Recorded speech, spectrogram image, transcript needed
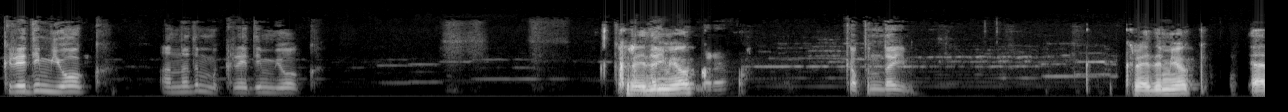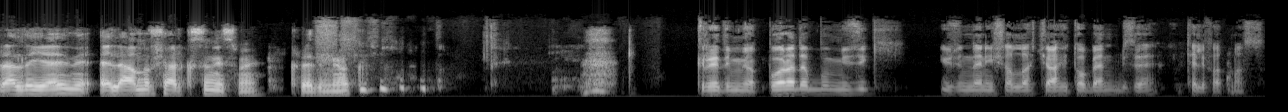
Kredim yok. Anladın mı? Kredim yok. Kredim Kapındayım yok. Marmara. Kapındayım. Kredim yok. Herhalde yeni Elanur şarkısının ismi. Kredim yok. Kredim yok. Bu arada bu müzik yüzünden inşallah Cahit Oben bize telif atmaz.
